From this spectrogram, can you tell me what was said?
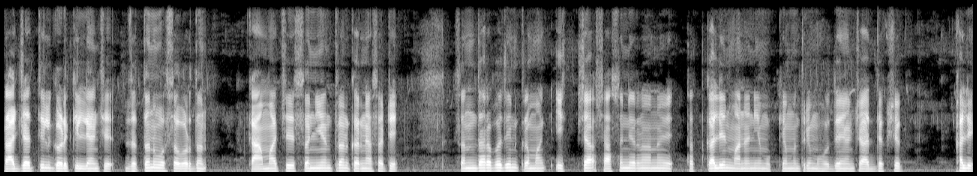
राज्यातील गडकिल्ल्यांचे जतन व संवर्धन कामाचे संनियंत्रण करण्यासाठी संदर्भ दिन क्रमांक एकच्या शासन निर्णयाने तत्कालीन माननीय मुख्यमंत्री महोदय यांच्या अध्यक्षतेखाली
